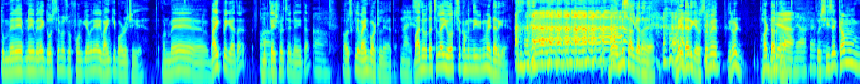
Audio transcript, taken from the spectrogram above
तो मैंने अपने मेरा एक दोस्त से मैं उसको फ़ोन किया मैंने कहा वाइन की बॉटल चाहिए और मैं बाइक पे गया था मुक्तेश्वर से नहीं था। और उसके लिए वाइन बॉटल ले आया था। Nice. बाद में पता चला you also come in the evening मैं डर गया मैं उन्नीस साल का था यार। मैं डर गया। उस समय यू नो बहुत डर था। Yeah. Yeah, तो शी से कम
